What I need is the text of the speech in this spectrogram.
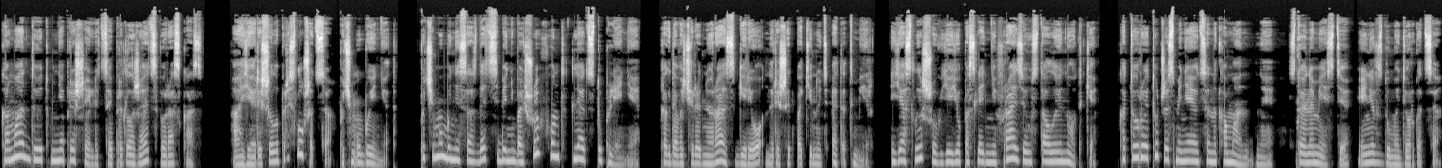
Командует мне пришелица и продолжает свой рассказ. А я решила прислушаться, почему бы и нет. Почему бы не создать себе небольшой фонд для отступления, когда в очередной раз Герион решит покинуть этот мир. Я слышу в ее последней фразе усталые нотки, которые тут же сменяются на командные. Стой на месте и не вздумай дергаться.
